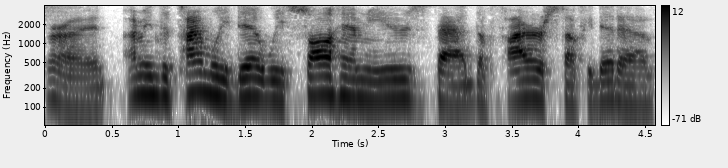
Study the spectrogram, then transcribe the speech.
Right. I mean, the time we did, we saw him use that the fire stuff. He did have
